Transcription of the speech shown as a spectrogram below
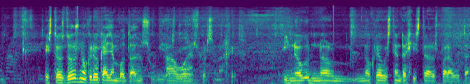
¿no? Estos dos no creo que hayan votado en su vida, Ah, estos bueno. dos personajes. Y no, no, no creo que estén registrados para votar.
